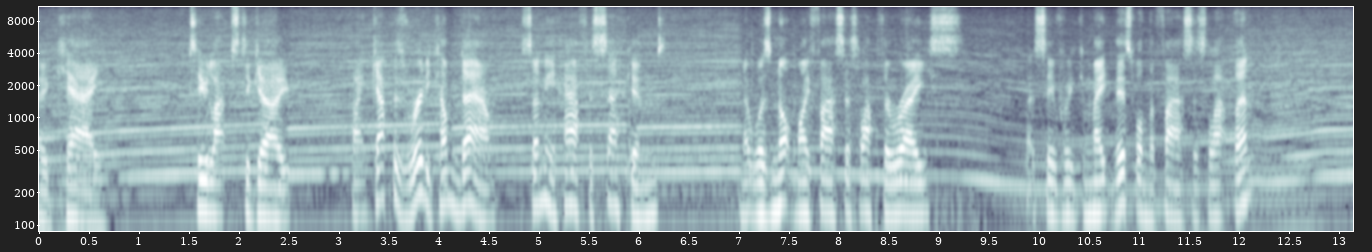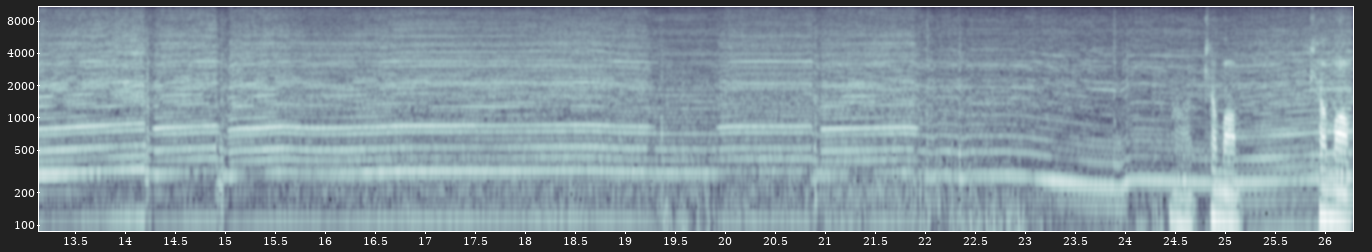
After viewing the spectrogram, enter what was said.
Okay. Two laps to go. That gap has really come down. It's only half a second. And it was not my fastest lap of the race. Let's see if we can make this one the fastest lap then. Come on. Come on.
